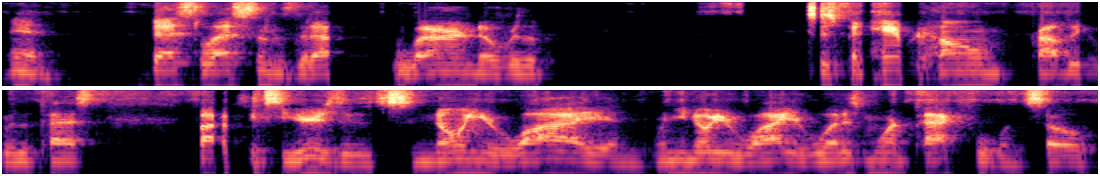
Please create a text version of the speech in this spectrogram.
man, best lessons that I've learned over the it's just been hammered home probably over the past five six years is knowing your why. And when you know your why your what is more impactful. And so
